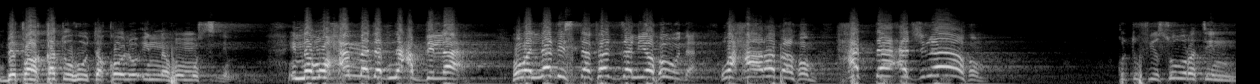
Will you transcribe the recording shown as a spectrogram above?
بطاقته تقول إنه مسلم. إن محمد بن عبد الله هو الذي استفز اليهود وحاربهم حتى أجلاهم. قلت في صورة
